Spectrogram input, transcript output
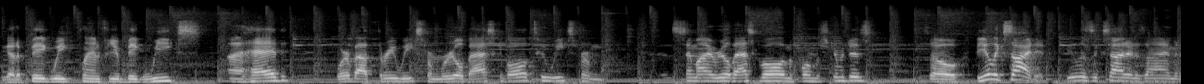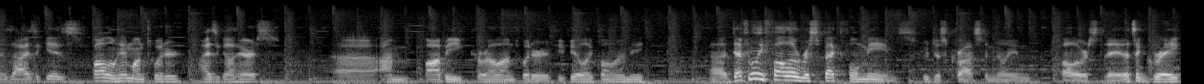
We got a big week planned for you, big weeks ahead. We're about three weeks from real basketball, two weeks from semi real basketball in the form of scrimmages. So feel excited. Feel as excited as I am and as Isaac is. Follow him on Twitter, Isaac L. Harris. Uh, I'm Bobby Karalla on Twitter if you feel like following me. Uh, definitely follow Respectful Memes, who just crossed a million followers today. That's a great,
